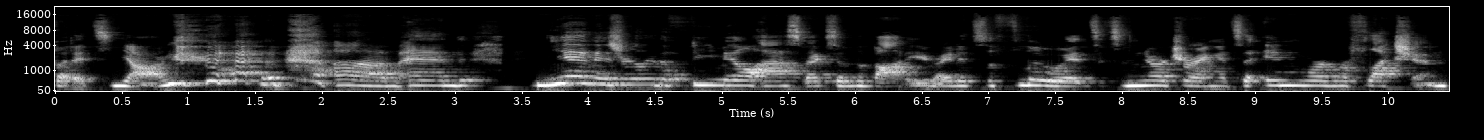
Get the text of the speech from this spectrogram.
but it's yang. um, and yin is really the female aspects of the body, right? It's the fluids, it's nurturing, it's the inward reflection.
